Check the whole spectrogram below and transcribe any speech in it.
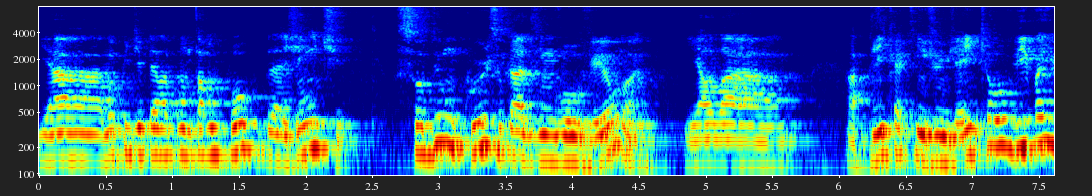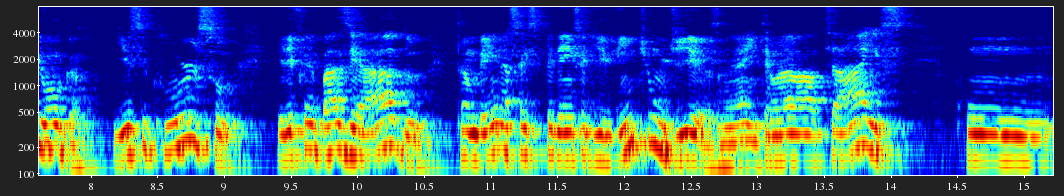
e a, vou pedir para ela contar um pouco para a gente sobre um curso que ela desenvolveu e ela aplica aqui em Jundiaí, que é o Viva Yoga. E esse curso ele foi baseado também nessa experiência de 21 dias, né? Então ela traz com,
